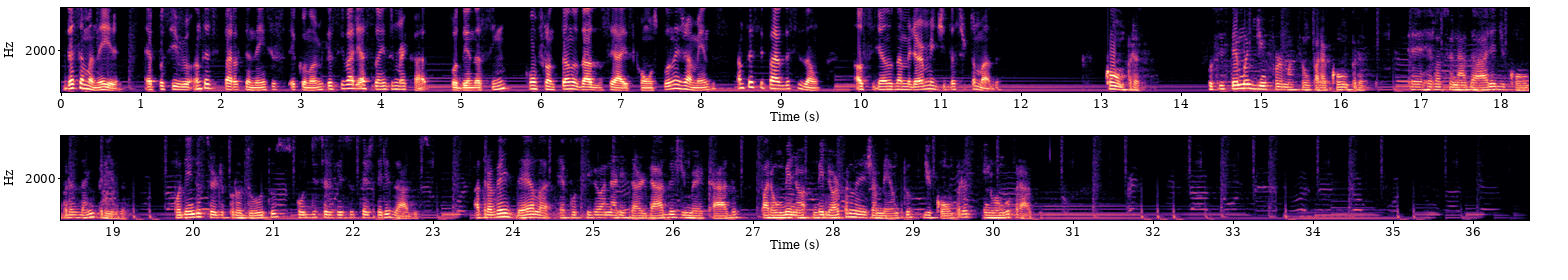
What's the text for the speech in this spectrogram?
Dessa maneira, é possível antecipar as tendências econômicas e variações do mercado, podendo assim, confrontando dados reais com os planejamentos, antecipar a decisão, auxiliando na melhor medida a ser tomada. Compras. O sistema de informação para compras é relacionado à área de compras da empresa, podendo ser de produtos ou de serviços terceirizados. Através dela, é possível analisar dados de mercado para um menor, melhor planejamento de compras em longo prazo.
